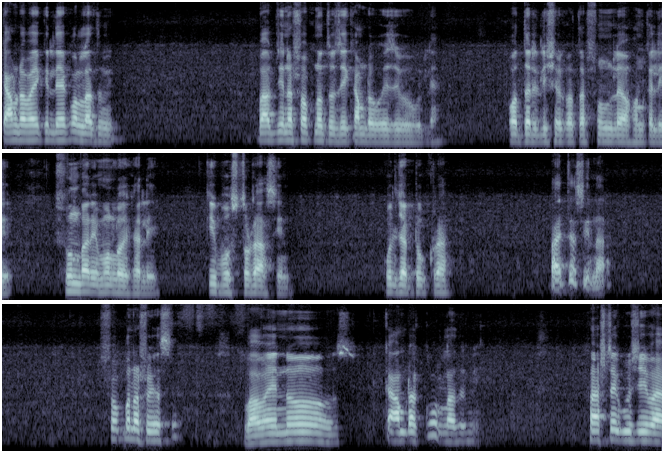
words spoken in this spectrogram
কামড়া ভাই ক্লিয়ার করলা তুমি? ভাবছি না স্বপ্ন তো যে কামড়া হয়ে যাবে বললে পদ্মার ইলিশের কথা শুনলে এখন খালি শুনবারই মন লয় খালি, কি বস্তুটা আসিন কুলজার টুকরা। পাইতেছি না। সর্বনাশ হয়ে আছে বাবা নোস কামটা করলা তুমি। ফার্স্টে গুছি বা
